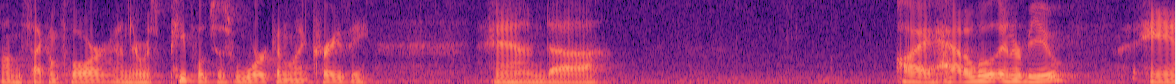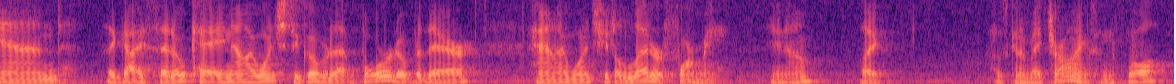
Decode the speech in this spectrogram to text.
on the second floor and there was people just working like crazy. And uh, I had a little interview and the guy said okay now I want you to go over to that board over there and I want you to letter for me you know? Like I was going to make drawings and well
